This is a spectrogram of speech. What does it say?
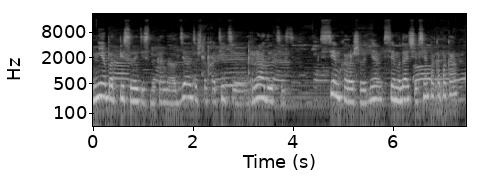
не подписывайтесь на канал, делайте, что хотите, радуйтесь. Всем хорошего дня, всем удачи, всем пока-пока.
